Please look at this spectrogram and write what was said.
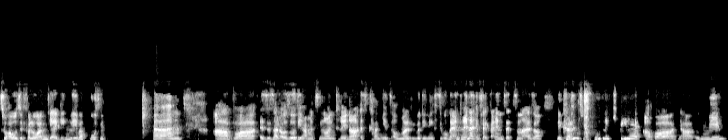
zu Hause verloren, gell, gegen Leverkusen. Ähm, aber es ist halt auch so, die haben jetzt einen neuen Trainer. Es kann jetzt auch mal über die nächste Woche einen Trainereffekt einsetzen. Also wir können zwar Flutlichtspiele, aber ja, irgendwie,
